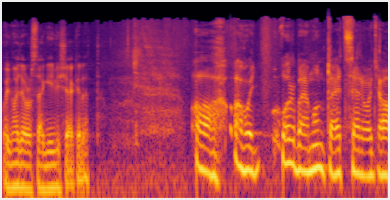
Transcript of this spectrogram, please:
hogy Magyarország így viselkedett? A, ahogy Orbán mondta egyszer, hogy a,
